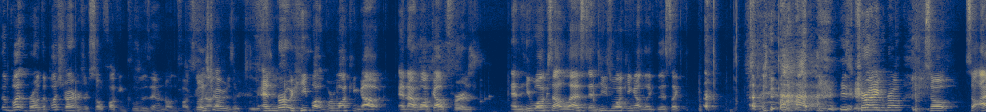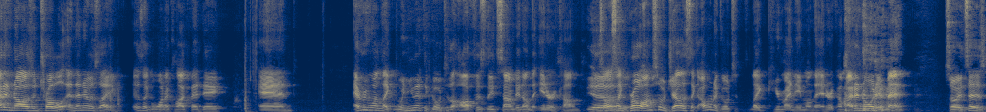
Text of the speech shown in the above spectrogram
The bus, bro, the bus drivers are so fucking clueless. They don't know what the fuck's going Bus on. drivers are too. And bro, he we're walking out, and I walk out first, and he walks out last, and he's walking out like this, like he's crying, bro. So so I didn't know I was in trouble, and then it was like it was like one o'clock that day, and everyone like when you had to go to the office, they'd sound it on the intercom. yeah. So I was like, bro, I'm so jealous. Like, I want to go to like hear my name on the intercom. I didn't know what it meant. So it says,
